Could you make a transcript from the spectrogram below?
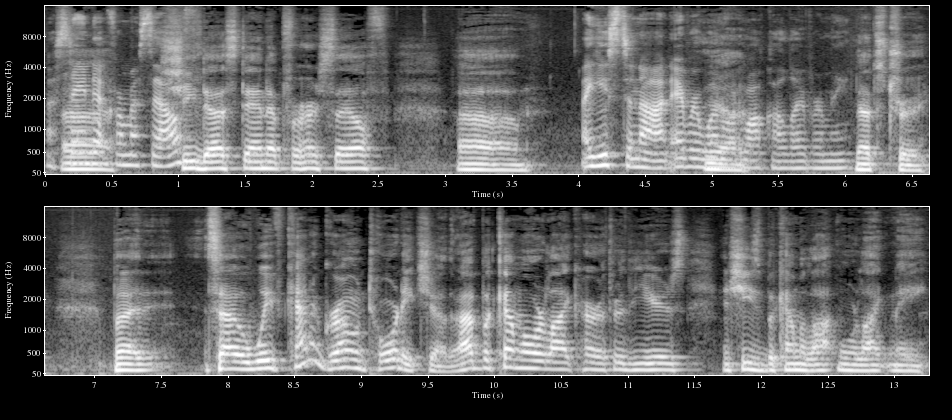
I stand up uh, for myself. She does stand up for herself. Um, I used to not. Everyone yeah, would walk all over me. That's true. But so we've kind of grown toward each other. I've become more like her through the years, and she's become a lot more like me.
